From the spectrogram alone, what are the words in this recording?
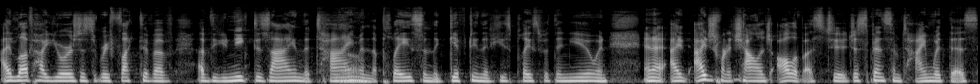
I love how yours is reflective of of the unique design, the time yeah. and the place and the gifting that He's placed within you. And and I, I just want to challenge all of us to just spend some time with this,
